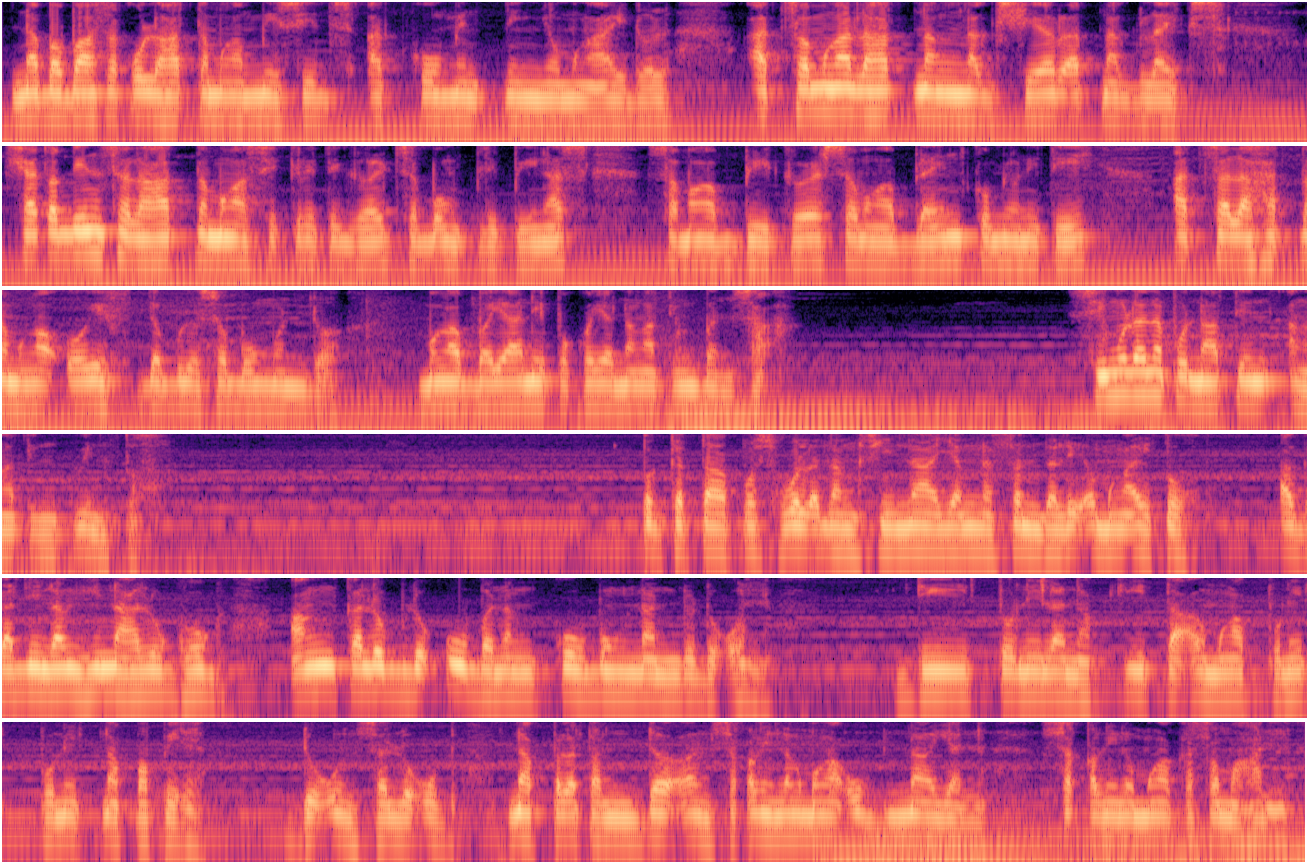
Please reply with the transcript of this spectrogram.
Nababasa ko lahat ng mga message at comment ninyo mga idol at sa mga lahat ng nag-share at nag-likes. Shoutout din sa lahat ng mga security guard sa buong Pilipinas, sa mga beakers, sa mga blind community at sa lahat ng mga OFW sa buong mundo. Mga bayani po kayo ng ating bansa. Simulan na po natin ang ating kwento. Pagkatapos wala nang sinayang na sandali ang mga ito, agad nilang hinalughog ang kalubluuban ng kubong nandoon. Dito nila nakita ang mga punit-punit na papel doon sa loob na palatandaan sa kanilang mga ugnayan sa kanilang mga kasamahan.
